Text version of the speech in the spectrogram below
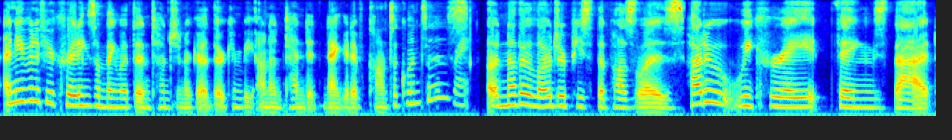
And even if you're creating something with the intention of good, there can be unintended negative consequences. Right. Another larger piece of the puzzle is how do we create things that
